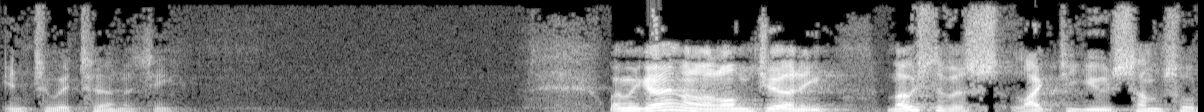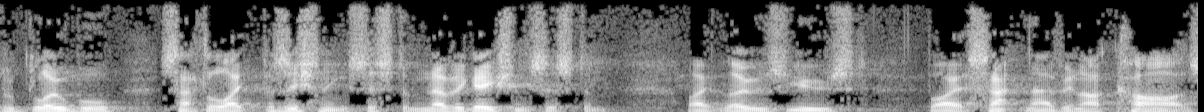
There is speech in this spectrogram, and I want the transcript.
into eternity. When we're going on a long journey, most of us like to use some sort of global satellite positioning system, navigation system, like those used by a sat nav in our cars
